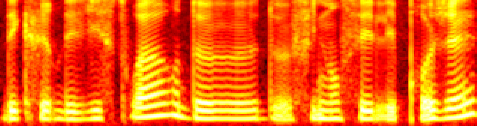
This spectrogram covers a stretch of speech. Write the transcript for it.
d'écrire des histoires, de, de financer les projets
